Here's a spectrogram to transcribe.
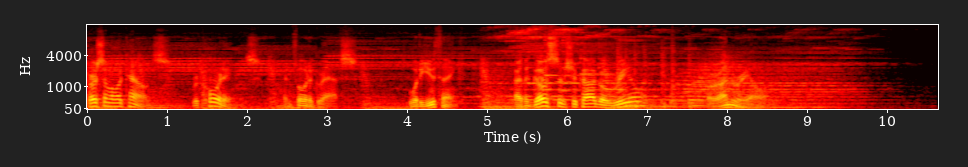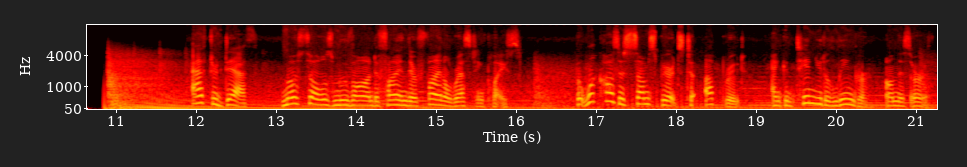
Personal accounts, recordings, and photographs. What do you think? Are the ghosts of Chicago real or unreal? After death, most souls move on to find their final resting place. But what causes some spirits to uproot and continue to linger on this earth?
